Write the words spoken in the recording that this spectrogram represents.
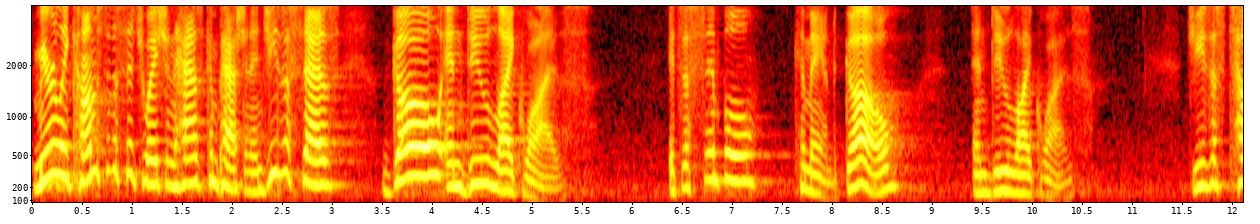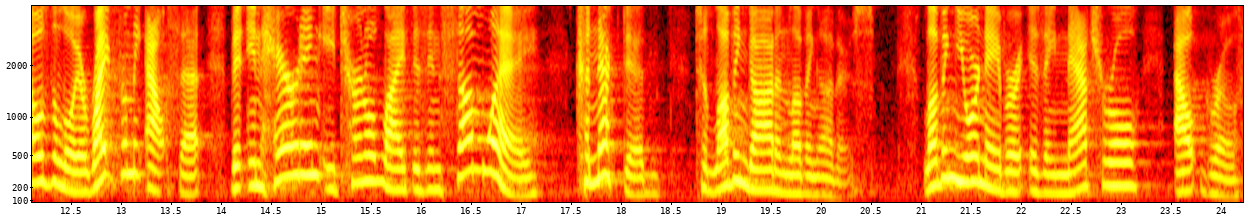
merely comes to the situation, has compassion, and Jesus says, Go and do likewise. It's a simple command go and do likewise. Jesus tells the lawyer right from the outset that inheriting eternal life is in some way connected to loving God and loving others. Loving your neighbor is a natural outgrowth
